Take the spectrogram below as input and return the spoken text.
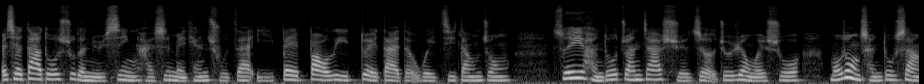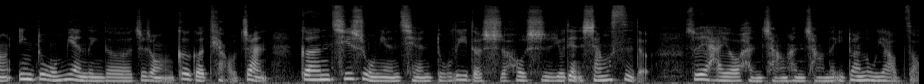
而且大多数的女性还是每天处在以被暴力对待的危机当中。所以很多专家学者就认为说，某种程度上，印度面临的这种各个挑战，跟七十五年前独立的时候是有点相似的，所以还有很长很长的一段路要走。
